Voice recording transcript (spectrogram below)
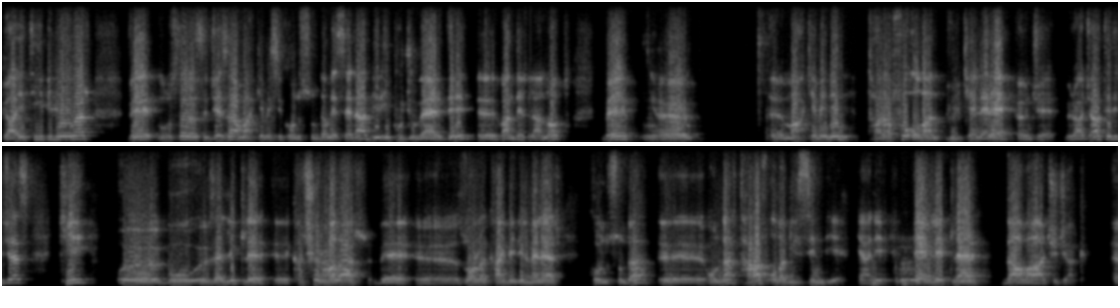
gayet iyi biliyorlar. Ve Uluslararası Ceza Mahkemesi konusunda mesela bir ipucu verdi e, Van der Lanot ve e, e, mahkemenin tarafı olan ülkelere önce müracaat edeceğiz ki e, bu özellikle e, kaçırmalar ve e, zorla kaybedilmeler konusunda e, onlar taraf olabilsin diye. Yani devletler dava açacak e,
